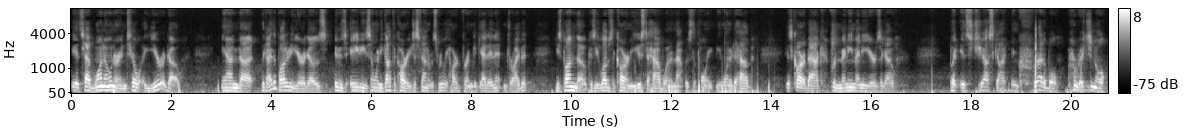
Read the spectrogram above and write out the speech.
It's had one owner until a year ago. And uh, the guy that bought it a year ago is in his 80s, and when he got the car, he just found it was really hard for him to get in it and drive it. He's bummed though, because he loves the car and he used to have one, and that was the point. He wanted to have his car back from many, many years ago but it's just got incredible original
